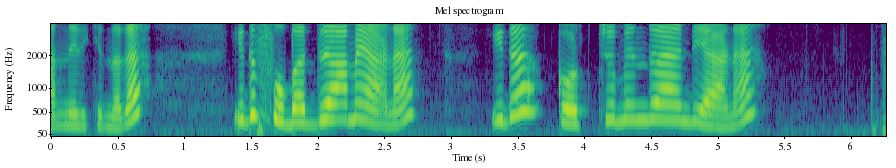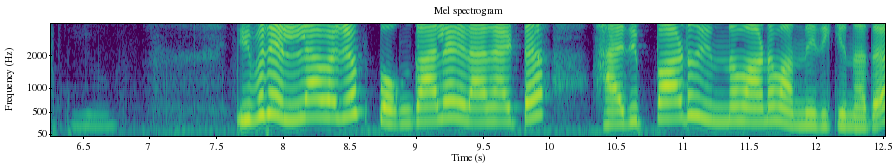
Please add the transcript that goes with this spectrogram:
വന്നിരിക്കുന്നത്. ഇത് സുഭദ്രാമയാണ് ഇത് കൊച്ചുബിന്ദു ആന്റിയാണ്. ഇവരെല്ലാവരും പൊങ്കാല ഇടാനായിട്ട് ഹരിപ്പാട് നിന്നുമാണ് വന്നിരിക്കുന്നത്.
